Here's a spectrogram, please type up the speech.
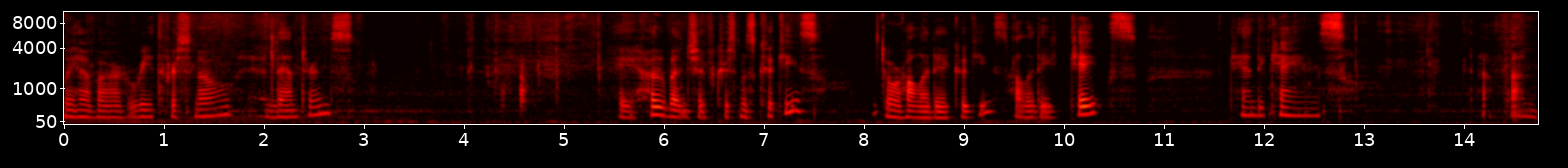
We have our wreath for snow and lanterns. A whole bunch of Christmas cookies or holiday cookies, holiday cakes, candy canes, Have fun.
